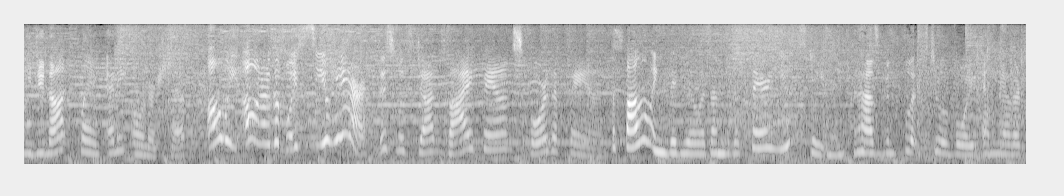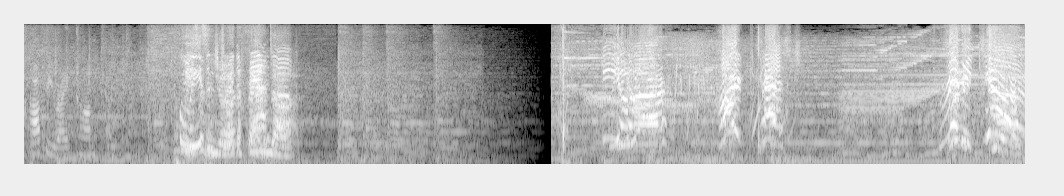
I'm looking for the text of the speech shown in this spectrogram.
We do not claim any ownership. All we own are the voices you hear! This was done by fans for the fans. The following video is under the fair use statement and has been flipped to avoid any other copyright conflict. Please, Please enjoy, enjoy the fandom! Theodore! Heart test! Ridicule!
